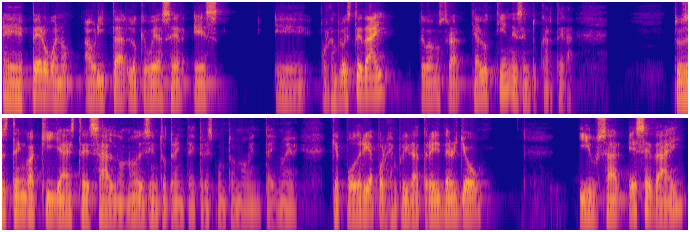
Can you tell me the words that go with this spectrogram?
Eh, pero bueno, ahorita lo que voy a hacer es, eh, por ejemplo, este DAI, te voy a mostrar, ya lo tienes en tu cartera. Entonces tengo aquí ya este saldo, ¿no? De 133.99, que podría, por ejemplo, ir a Trader Joe y usar ese DAI,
